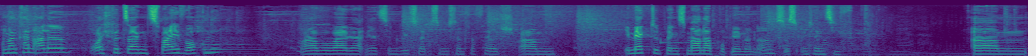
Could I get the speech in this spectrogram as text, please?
Und man kann alle, oh, ich würde sagen zwei Wochen, ah, wobei wir hatten jetzt den Reset, ist ein bisschen verfälscht. Ähm, ihr merkt übrigens Mana-Probleme, ne? Es ist intensiv. Ähm,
